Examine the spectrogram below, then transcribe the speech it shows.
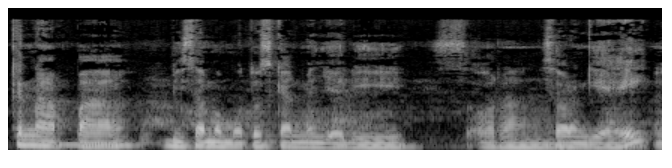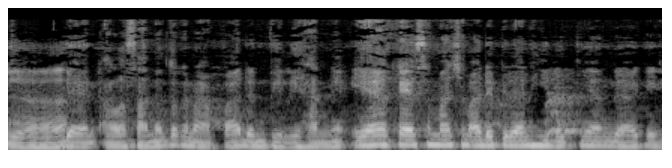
kenapa bisa memutuskan menjadi Seorang seorang gay? Iya. dan alasannya tuh kenapa? Dan pilihannya ya kayak semacam ada pilihan hidupnya enggak kayak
